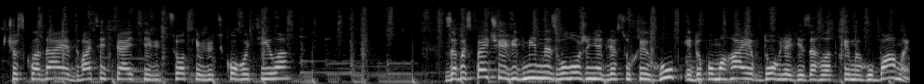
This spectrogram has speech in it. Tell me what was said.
що складає 25% людського тіла, забезпечує відмінне зволоження для сухих губ і допомагає в догляді за гладкими губами.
